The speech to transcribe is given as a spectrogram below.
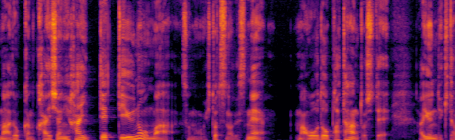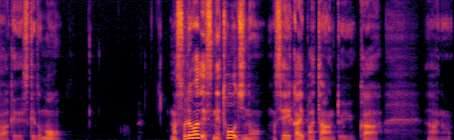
まあ、どっかの会社に入ってっていうのを、まあ、その一つのですね、まあ、王道パターンとして歩んできたわけですけども、まあ、それはですね、当時の正解パターンというか、あの、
